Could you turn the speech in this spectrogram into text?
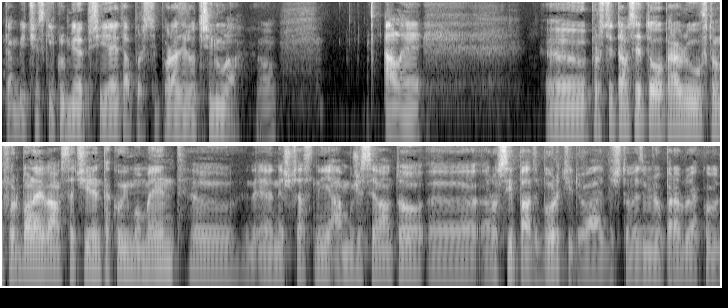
kam by český klub měl přijet a prostě porazit do 3-0. Jo? Ale Eh, prostě tam se to opravdu v tom fotbale vám stačí jeden takový moment eh, nešťastný a může se vám to eh, rozsypat, zbortit. Jo? A když to vezmeme opravdu jako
